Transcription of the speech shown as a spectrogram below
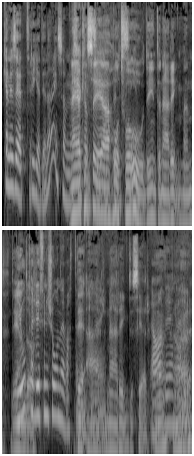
Kan ni säga ett tredje näringsämne? Nej, jag kan säga H2O, det är inte näring, men det är jo, ändå... Jo, per definition är vatten Det är näring. näring, du ser. Ja, det är näring.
